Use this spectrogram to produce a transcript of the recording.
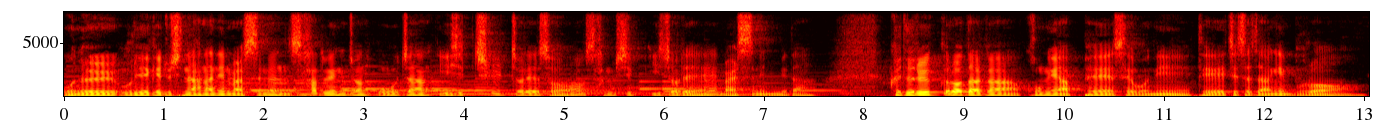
오늘 우리에게 주시는 하나님 말씀은 사도행전 5장 27절에서 32절의 말씀입니다. 그들을 끌어다가 공회 앞에 세우니 대제사장이 물어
